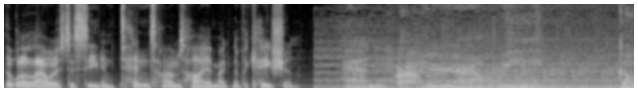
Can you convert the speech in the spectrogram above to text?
that will allow us to see in 10 times higher magnification. And here we go.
